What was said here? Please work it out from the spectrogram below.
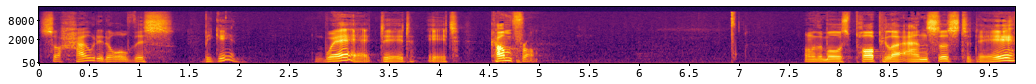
So, how did all this begin? Where did it come from? One of the most popular answers today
